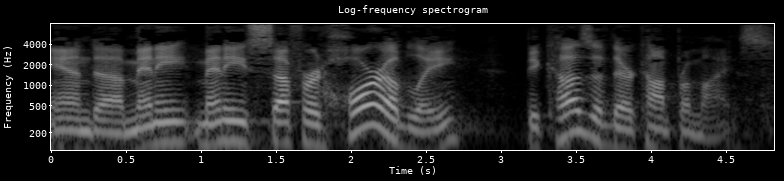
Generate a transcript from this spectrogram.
and uh, many many suffered horribly because of their compromise.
